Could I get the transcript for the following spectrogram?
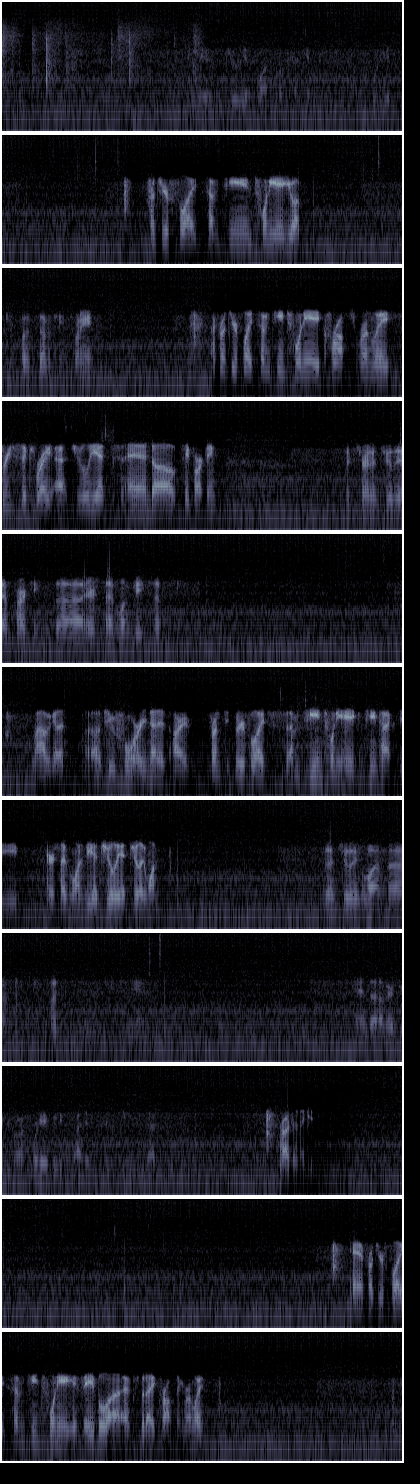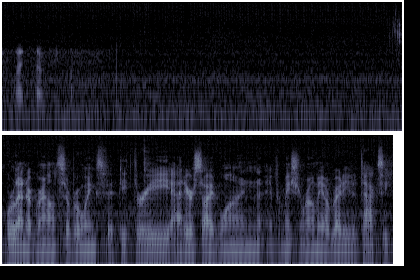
Juliet, Juliet 1 for American 48. Frontier flight 1728, you up? Flight 1728. Hi, Frontier flight 1728, cross runway 36 right at Juliet and uh, say parking. Six right at Juliet, parking's uh, airside 1, gate 17. Wow, we got a uh, 2-4, you netted. Alright, Frontier flight 1728, continue taxi airside 1 via Juliet, Juliet 1. Is that Juliet 1, uh, flight 1728? And uh, American 2148, we can fly to 16 Roger, thank you. And Frontier Flight 1728, if able, uh, expedite crossing runway. Frontier flight 1728. Orlando ground, Silver Wings 53 at airside 1, information Romeo, ready to taxi.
